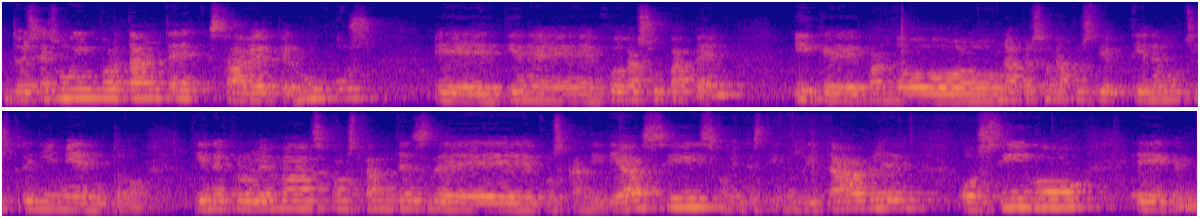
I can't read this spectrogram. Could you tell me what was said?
Entonces es muy importante saber que el mucus eh, juega su papel y que cuando una persona pues, tiene mucho estreñimiento, tiene problemas constantes de pues, candidiasis o intestino irritable o SIBO, eh,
